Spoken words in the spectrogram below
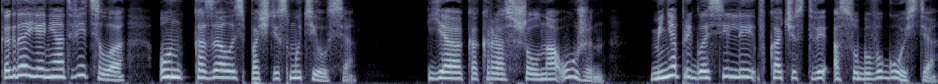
Когда я не ответила, он, казалось, почти смутился. Я как раз шел на ужин. Меня пригласили в качестве особого гостя,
